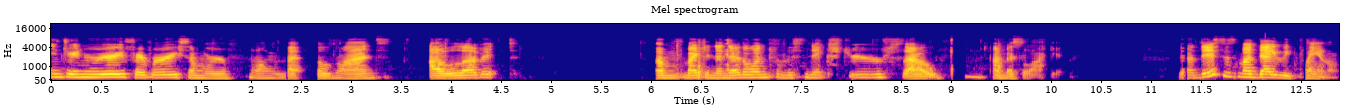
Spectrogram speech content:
in January, February, somewhere along that, those lines. I love it. I'm making another one for this next year, so I must like it. Now, this is my daily planner.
